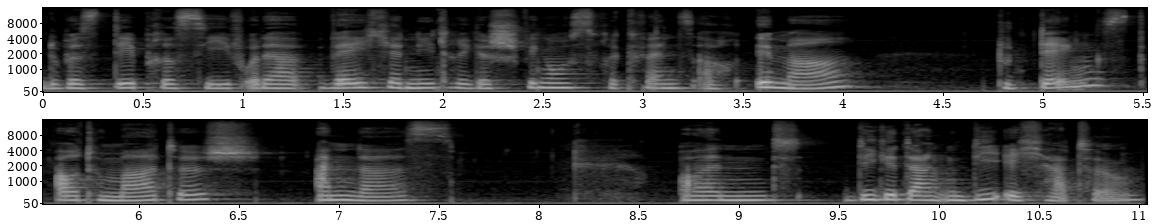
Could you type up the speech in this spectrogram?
du bist depressiv oder welche niedrige Schwingungsfrequenz auch immer, du denkst automatisch anders. Und die Gedanken, die ich hatte,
